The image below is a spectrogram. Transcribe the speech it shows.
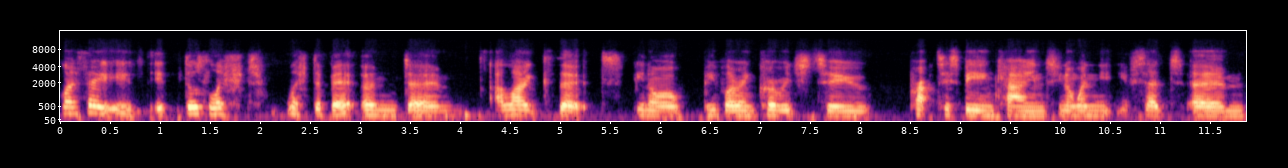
like I say, it, it does lift lift a bit, and um, I like that you know people are encouraged to practice being kind. You know, when you, have said, um,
